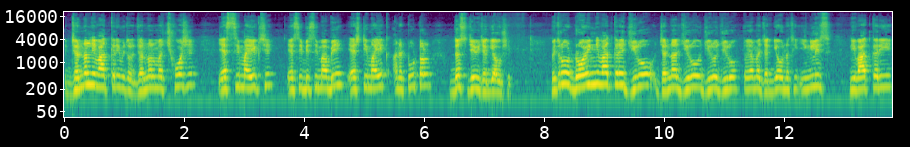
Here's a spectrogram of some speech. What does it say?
જનરલની વાત કરીએ મિત્રો, જનરલમાં છ છે, એસસીમાં એક છે, એસસીબીસીમાં બે, એસટીમાં એક અને ટોટલ દસ જેવી જગ્યાઓ છે. મિત્રો ડ્રોઈંગની વાત કરીએ zero general zero zero zero તો એમાં જગ્યાઓ નથી. ઇંગ્લિશની વાત કરીએ,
